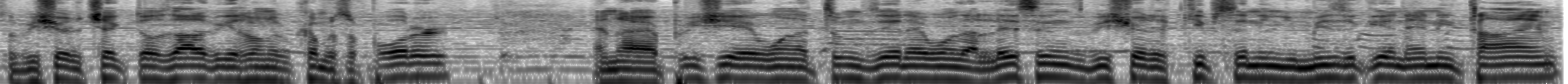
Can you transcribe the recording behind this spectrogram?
So be sure to check those out if you guys want to become a supporter. And I appreciate everyone that tunes in, everyone that listens. Be sure to keep sending your music in anytime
